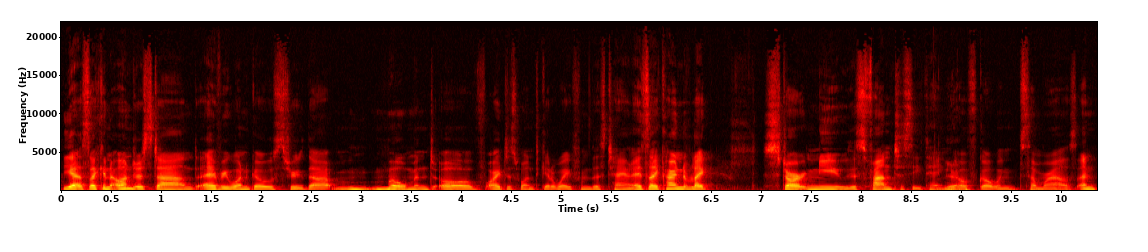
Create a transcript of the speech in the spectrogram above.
yes, I can understand everyone goes through that m- moment of I just want to get away from this town. It's like kind of like start new, this fantasy thing Yeah. of going somewhere else. And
